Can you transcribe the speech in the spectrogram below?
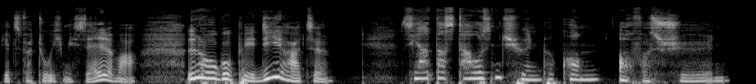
jetzt vertue ich mich selber, Logopädie hatte. Sie hat das Tausendschön bekommen. Ach, was schön.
